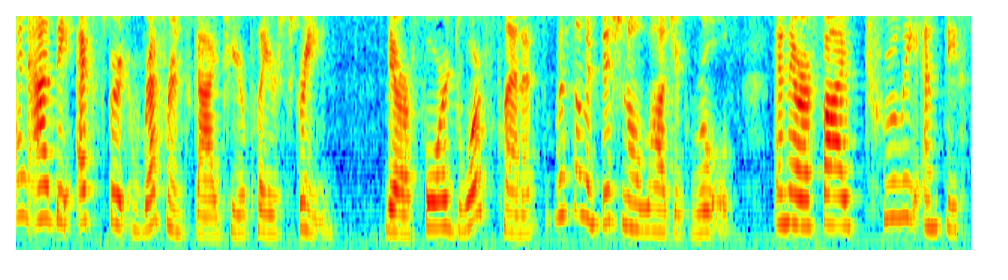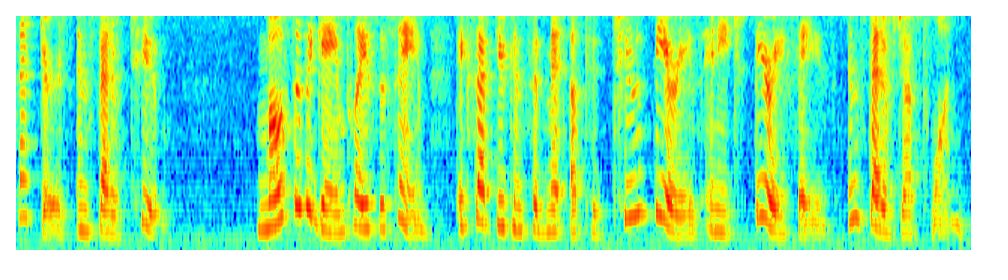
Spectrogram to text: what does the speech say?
and add the expert reference guide to your player screen. There are four dwarf planets with some additional logic rules, and there are five truly empty sectors instead of two. Most of the game plays the same, except you can submit up to two theories in each theory phase instead of just one.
